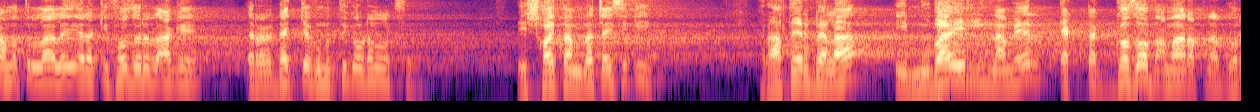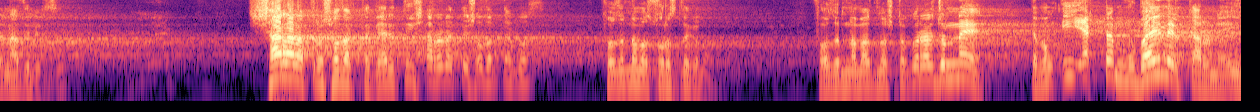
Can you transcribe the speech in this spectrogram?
রহমতুল্লাহ আলাই এরা কি ফজরের আগে এরা ডাক্কা ঘুমের থেকে ওঠান লাগছে? এই শয়তানরা চাইছে কি? রাতের বেলা এই মোবাইল নামের একটা গজব আমার আপনার ঘরে নাজিল হয়েছে। সারা রাত্র সজাগ থাকে। আরে তুই সারা রাত্রে সজাগ থাকস? ফজর নামাজ পড়স না কেন? ফজর নামাজ নষ্ট করার জন্যে এবং এই একটা মোবাইলের কারণে এই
